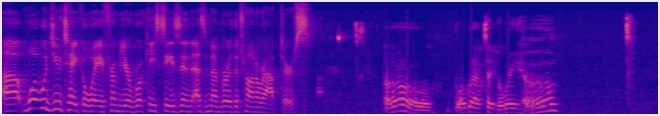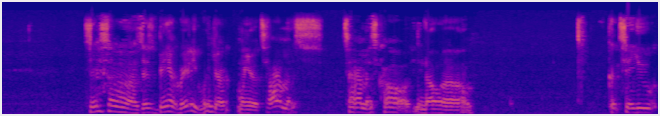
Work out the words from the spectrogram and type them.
uh, what would you take away from your rookie season as a member of the Toronto Raptors? Oh, what would I take away? Uh, just uh, just being ready when your when your time is time is called. You know, um, continue.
